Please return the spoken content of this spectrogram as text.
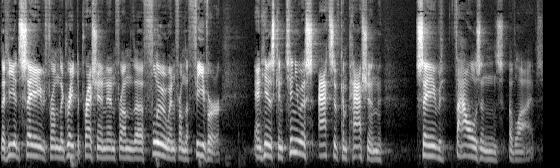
that he had saved from the Great Depression and from the flu and from the fever, and his continuous acts of compassion saved thousands of lives.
